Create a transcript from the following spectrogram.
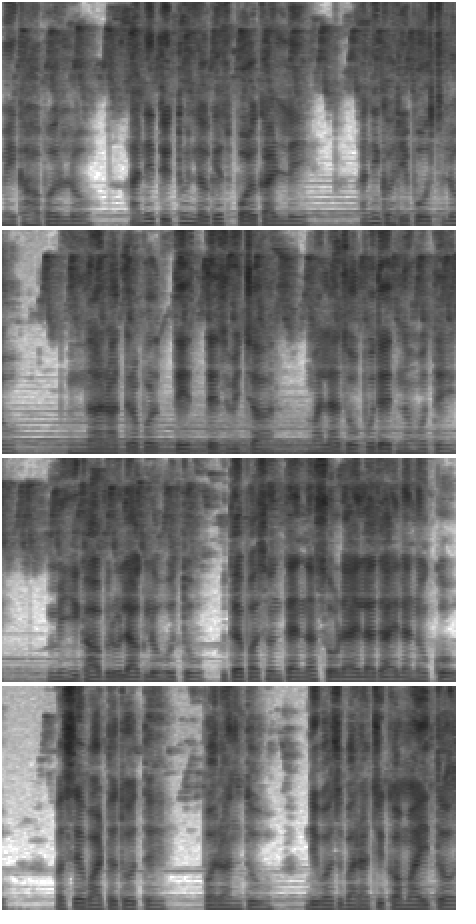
मी घाबरलो आणि तिथून लगेच पळ काढले आणि घरी पोचलो पुन्हा रात्रभर तेच तेच विचार. मला झोपू देत नव्हते. मीही घाबरू लागलो होतो. उद्यापासून त्यांना सोडायला जायला नको असे वाटत होते. परंतु दिवसभराची कमाई तर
